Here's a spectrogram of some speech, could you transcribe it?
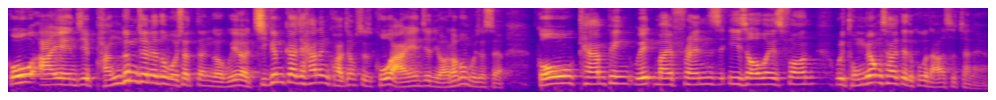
Go ing 방금 전에도 보셨던 거고요. 지금까지 하는 과정 속에서 go ing는 여러 번 보셨어요. go camping with my friends is always fun. 우리 동명사 할 때도 그거 나왔었잖아요.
